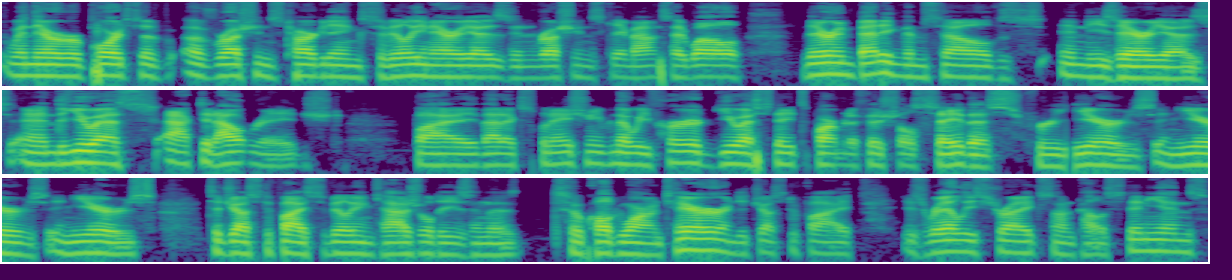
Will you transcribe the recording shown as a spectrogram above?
when there were reports of, of Russians targeting civilian areas, and Russians came out and said, well, they're embedding themselves in these areas. And the U.S. acted outraged by that explanation, even though we've heard U.S. State Department officials say this for years and years and years to justify civilian casualties in the so called war on terror and to justify Israeli strikes on Palestinians.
